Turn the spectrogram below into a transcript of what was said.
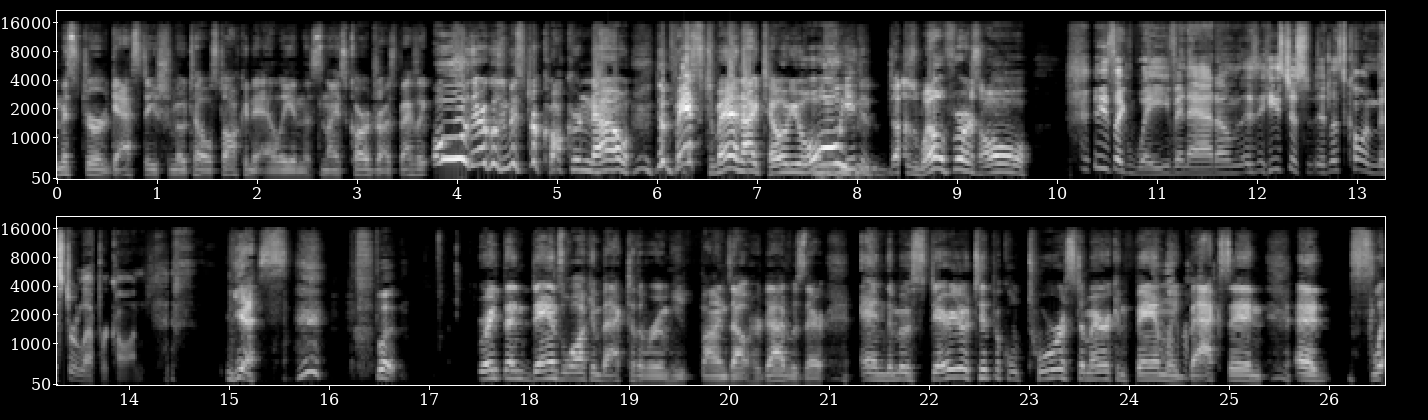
Mister Gas Station Motel is talking to Ellie, and this nice car drives back. He's like, "Oh, there goes Mister Cochran now, the best man, I tell you. Oh, he does well for us all." He's like waving at him. He's just let's call him Mister Leprechaun. Yes, but right then, Dan's walking back to the room. He finds out her dad was there, and the most stereotypical tourist American family backs in, and sl-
